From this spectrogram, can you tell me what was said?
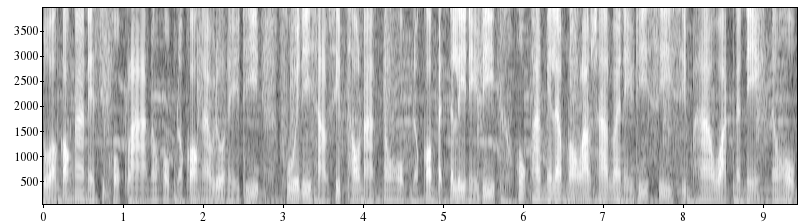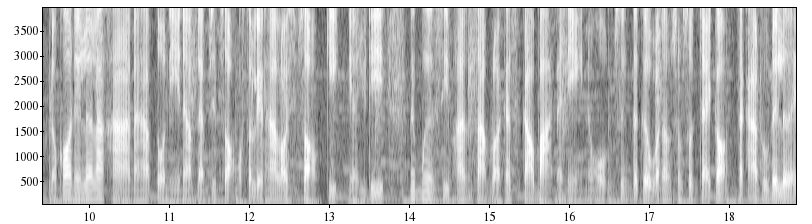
ตัวกล้องหน้าเนี่ย16 ล้านนะผมแล้วก็งานวิดีโอเนี่ยที่ Full HD 30 เท่านั้นนะผมแล้วก็แบตเตอรี่เนี่ยที่ 6,000 มิลลิแอมป์รองรับชาร์จไวเนี่ยอยู่ที่ 45 วัตต์นั่นเองนะครับผมแล้วก็ในเรื่องราคานะครับตัวนี้นะครับ RAM 12 storage 512กิกเนี่ยอยู่ที่ 14,399 บาทนั่นเองนะครับผมซึ่งถ้าเกิดว่าท่านผู้ชมสนใจก็ตะกร้าทูบได้เลย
